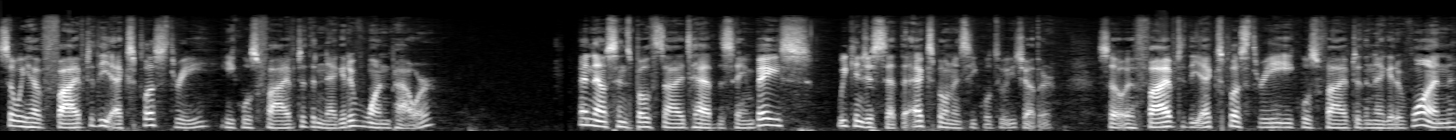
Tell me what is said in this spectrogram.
so we have 5 to the x plus 3 equals 5 to the negative 1 power. And now since both sides have the same base, we can just set the exponents equal to each other. So if 5 to the x plus 3 equals 5 to the negative 1,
